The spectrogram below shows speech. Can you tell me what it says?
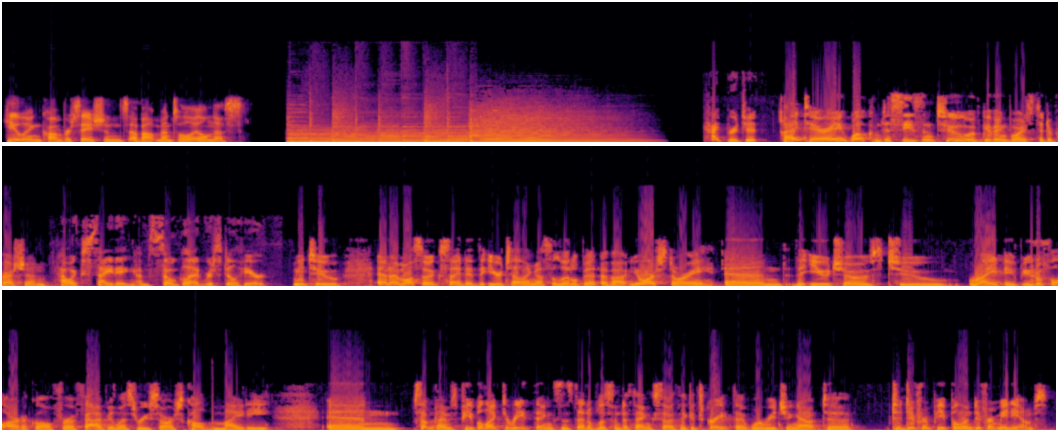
healing conversations about mental illness. Hi, Bridget. Hi, Terry. Welcome to season two of Giving Voice to Depression. How exciting. I'm so glad we're still here. Me too. And I'm also excited that you're telling us a little bit about your story and that you chose to write a beautiful article for a fabulous resource called Mighty. And sometimes people like to read things instead of listen to things. So I think it's great that we're reaching out to, to different people in different mediums.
